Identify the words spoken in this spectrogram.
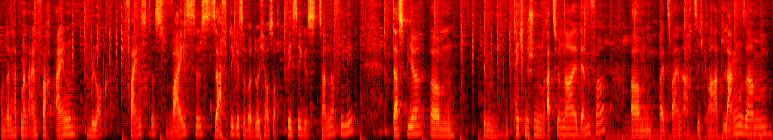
und dann hat man einfach einen Block feinstes, weißes, saftiges, aber durchaus auch bissiges Zanderfilet, das wir ähm, im technischen Rationaldämpfer ähm, bei 82 Grad langsam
